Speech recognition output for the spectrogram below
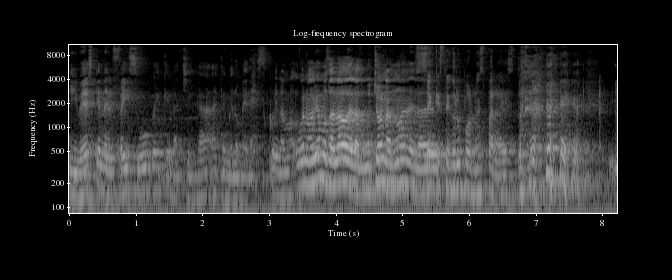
Y ves que en el Facebook, güey, que la chingada, que me lo merezco, y la bueno, habíamos hablado de las buchonas, ¿no? De la- Sé que este grupo no es para esto. y,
